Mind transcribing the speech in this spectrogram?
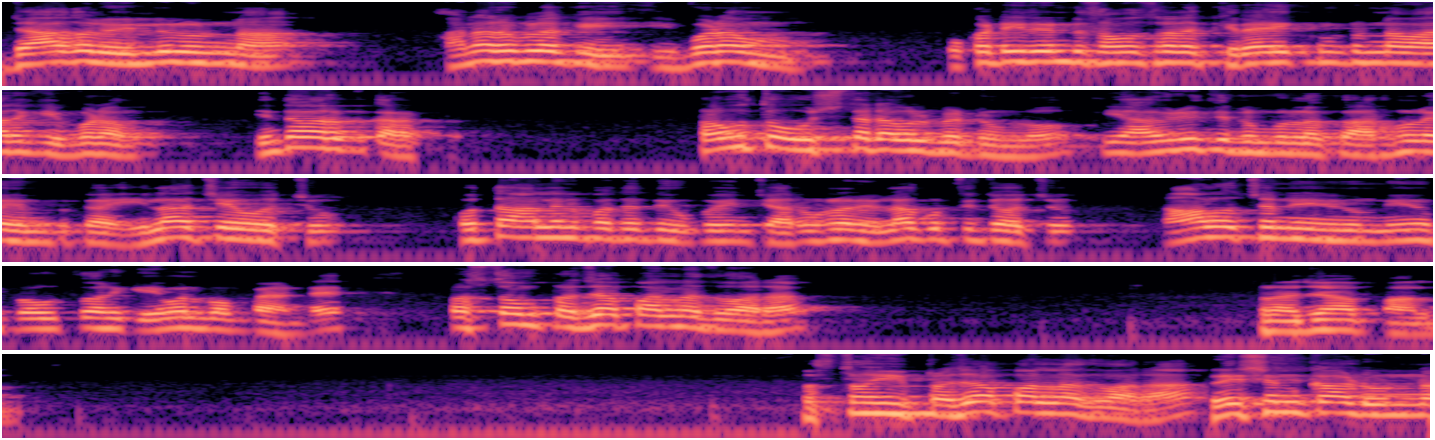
జాగలు ఇల్లులున్న అనర్హులకి ఇవ్వడం ఒకటి రెండు సంవత్సరాలు కిరాయికుంటున్న వారికి ఇవ్వడం ఇంతవరకు కరెక్ట్. ప్రభుత్వ ఉచిత డబుల్ బెడ్రూమ్లో ఈ అవినీతి నిపుణులకు అర్హుల ఎంపిక ఇలా చేయవచ్చు. కొత్త ఆన్లైన్ పద్ధతి ఉపయోగించి అర్హులను ఎలా గుర్తించవచ్చు? నా ఆలోచన నేను నేను ప్రభుత్వానికి ఏమని పంపానంటే ప్రస్తుతం ప్రజాపాలన ద్వారా ప్రజాపాలన ప్రస్తుతం ఈ ప్రజాపాలన ద్వారా రేషన్ కార్డు ఉన్న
